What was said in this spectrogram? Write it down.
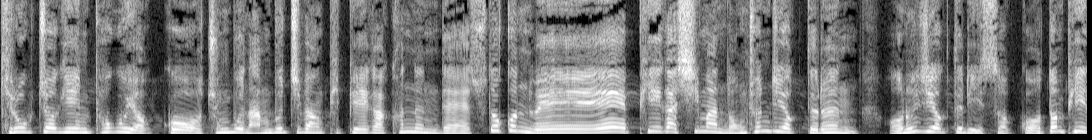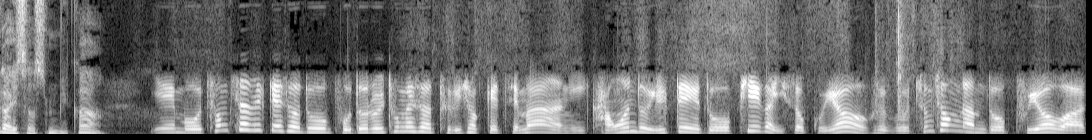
기록적인 폭우였고 중부 남부 지방 비 피해가 컸는데 수도권 외에 피해가 심한 농촌 지역들은 어느 지역들이 있었고 어떤 피해가 있었습니까? 예, 뭐 청취자들께서도 보도를 통해서 들으셨겠지만 이 강원도 일대에도 피해가 있었고요. 그리고 충청남도 부여와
